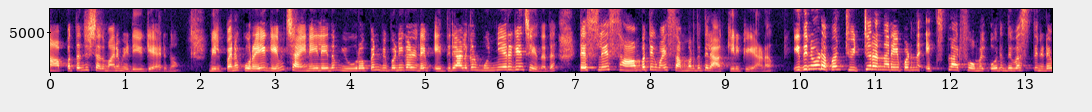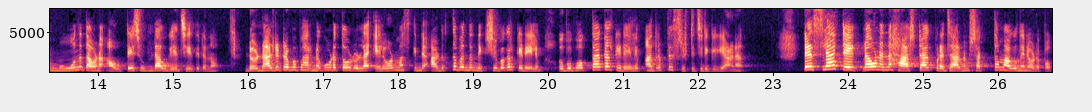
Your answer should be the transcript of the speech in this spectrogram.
നാൽപ്പത്തഞ്ച് ശതമാനം ഇടിയുകയായിരുന്നു. വിൽപ്പന കുറയുകയും ചൈനയിലേതും യൂറോപ്യൻ വിപണികളുടെയും എതിരാളികൾ മുന്നേറുകയും ചെയ്യുന്നത് ടെസ്ലയെ സാമ്പത്തികമായി സമ്മർദ്ദത്തിലാക്കിയിരിക്കുകയാണ്. ഇതിനോടൊപ്പം ട്വിറ്റർ എന്നറിയപ്പെടുന്ന എക്സ് പ്ലാറ്റ്ഫോമിൽ ഒരു ദിവസത്തിനിടെ മൂന്ന് തവണ ഔട്ടേജ് ഉണ്ടാവുകയും ചെയ്തിരുന്നു. ഡൊണാൾഡ് ട്രംപ് ഭരണകൂടത്തോടുള്ള എലോൺ മസ്കിന്റെ അടുത്ത ബന്ധം നിക്ഷേപകർക്കിടയിലും ഉപഭോക്താക്കൾക്കിടയിലും അതൃപ്തി സൃഷ്ടിച്ചിരിക്കുകയാണ്. ടെസ്ല ടേക്ക് ഡൗൺ എന്ന ഹാഷ്ടാഗ് പ്രചാരണം ശക്തമാകുന്നതിനോടൊപ്പം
